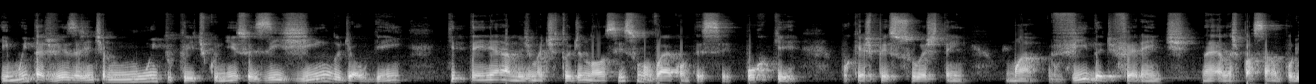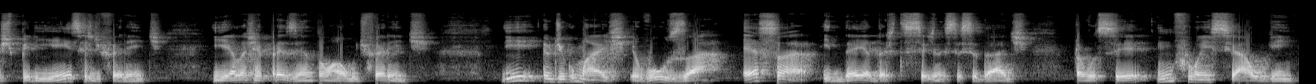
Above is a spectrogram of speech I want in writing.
E muitas vezes a gente é muito crítico nisso, exigindo de alguém que tenha a mesma atitude nossa. Isso não vai acontecer. Por quê? Porque as pessoas têm uma vida diferente, né? elas passaram por experiências diferentes e elas representam algo diferente. E eu digo mais, eu vou usar essa ideia das seis necessidades para você influenciar alguém.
